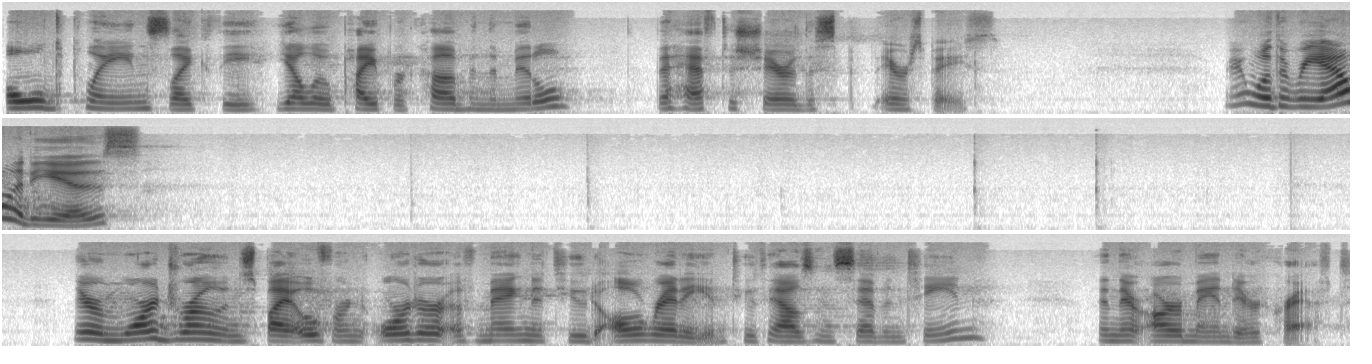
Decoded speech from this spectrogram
old planes like the yellow Piper Cub in the middle that have to share the airspace. Right, well, the reality is There are more drones by over an order of magnitude already in 2017 than there are manned aircraft.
